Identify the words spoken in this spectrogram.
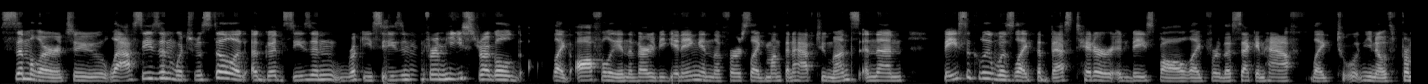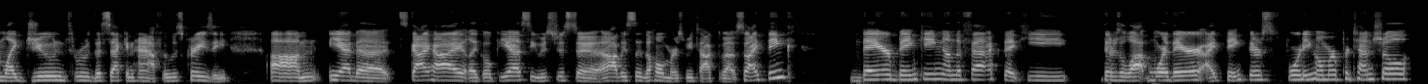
similar to last season, which was still a, a, good season, rookie season for him. He struggled like awfully in the very beginning in the first like month and a half, two months, and then basically was like the best hitter in baseball like for the second half like to, you know from like June through the second half. It was crazy. Um he had a sky high like OPS he was just a, obviously the homers we talked about. So I think they're banking on the fact that he there's a lot more there. I think there's 40 homer potential.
